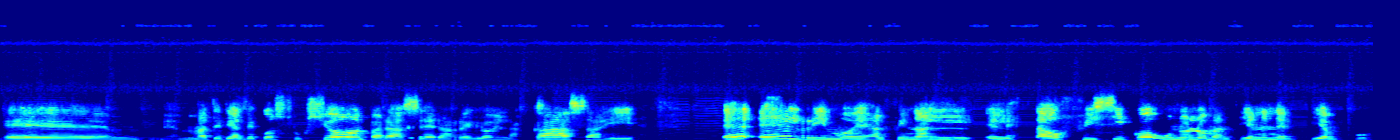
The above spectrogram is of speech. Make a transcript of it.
eh, material de construcción para hacer arreglos en las casas y es, el ritmo, es al final el estado físico uno lo mantiene en el tiempo.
